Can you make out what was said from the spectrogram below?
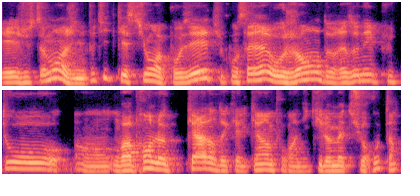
Et justement, j'ai une petite question à poser. Tu conseillerais aux gens de raisonner plutôt, on va prendre le cadre de quelqu'un pour un 10 km sur route, hein,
